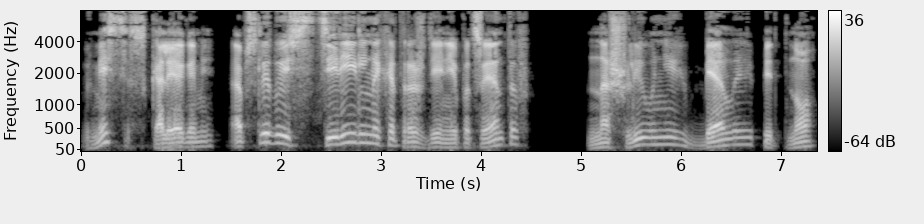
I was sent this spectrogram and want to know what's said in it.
вместе с коллегами, обследуя стерильных от рождения пациентов, нашли у них белое пятно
